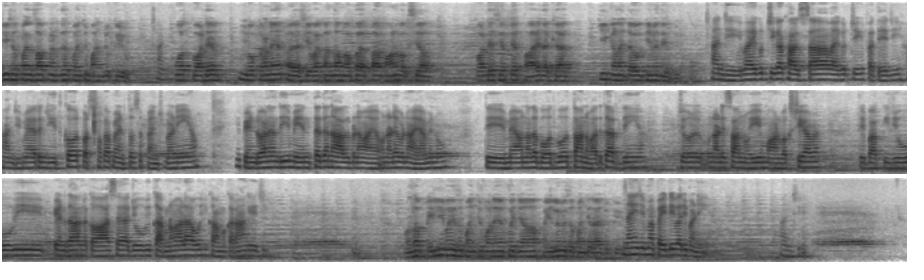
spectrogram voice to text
ਜੀ ਸਰਪੰਚ ਸਾਹਿਬ ਪਿੰਡ ਦੇ ਸਰਪੰਚ ਬਣ ਚੁੱਕੇ ਹੋ। ਹਾਂਜੀ। ਉਹ ਤੁਹਾਡੇ ਲੋਕਾਂ ਨੇ ਅ, ਸੇਵਾ ਕਰਨ ਦਾ ਮੌਕਾ ਦਿੱਤਾ ਮਾਣ ਬਖਸ਼ਿਆ। ਤੁਹਾਡੇ ਸਿਰ ਤੇ ਤਾਜ ਰੱਖਿਆ। ਕੀ ਕਹਿਣਾ ਚਾਹੋਗੇ ਕਿਵੇਂ ਦੇਖਦੇ ਹੋ? ਹਾਂਜੀ ਵਾਹਿਗੁਰੂ ਜੀ ਕਾ ਖਾਲਸਾ ਵਾਹਿਗੁਰੂ ਜੀ ਕੀ ਫਤਿਹ ਜੀ। ਹਾਂਜੀ ਮੈਂ ਰਣਜੀਤ ਕੌਰ ਪਰਸੋਂ ਕਾ ਪਿੰਡ ਤੋਂ ਸਰਪੰਚ ਬਣੀ ਆ ਇਹ ਪਿੰਡ ਵਾਲਿਆਂ ਦੀ ਮਿਹਨਤ ਦੇ ਨਾਲ ਬਣਾਇਆ ਉਹਨਾਂ ਨੇ ਬਣਾਇਆ ਮੈਨੂੰ। ਤੇ ਮੈਂ ਉਹਨਾਂ ਦਾ ਬਹੁਤ ਬਹੁਤ ਧੰਨਵਾਦ ਕਰਦੀ ਆ ਜੋ ਉਹਨਾਂ ਨੇ ਸਾਨੂੰ ਇਹ ਮਾਣ ਬਖਸ਼ਿਆ ਵਾ। ਤੇ ਬਾਕੀ ਜੋ ਵੀ ਪਿੰਡ ਦਾ ਨਿਕਾਸ ਹੈ ਜੋ ਵੀ ਕਰਨ ਵਾਲਾ ਉਹੀ ਕੰਮ ਕਰਾਂਗੇ ਜੀ। ਮਤਲਬ ਪਹਿਲੀ ਵਾਰੀ ਸਰਪੰਚ ਬਣੇ ਹੋ ਕਿ ਜਾਂ ਪਹਿਲਾਂ ਵੀ ਸਰਪੰਚ ਰਹਿ ਚੁੱਕੇ ਹੋ? ਨਹੀਂ ਜੀ ਮੈਂ ਪਹਿਲੀ ਵਾਰੀ ਬਣੀ ਆ ਹਾਂਜੀ।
